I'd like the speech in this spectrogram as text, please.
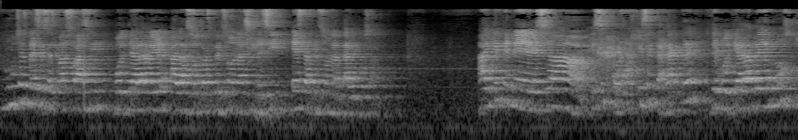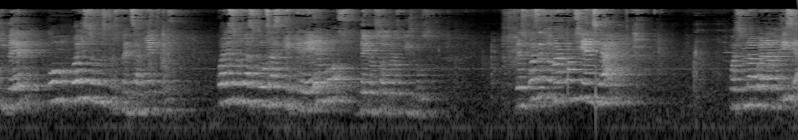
Muchas veces es más fácil voltear a ver a las otras personas y decir, esta persona tal cosa hay que tener esa, ese coraje, ese carácter de voltear a vernos y ver cómo, cuáles son nuestros pensamientos, cuáles son las cosas que creemos de nosotros mismos. Después de tomar conciencia, pues una buena noticia,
